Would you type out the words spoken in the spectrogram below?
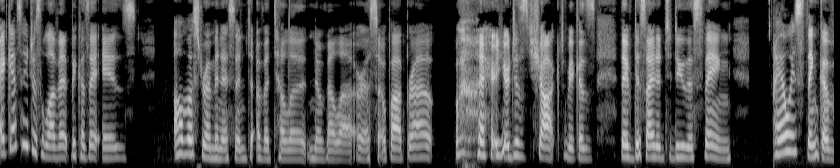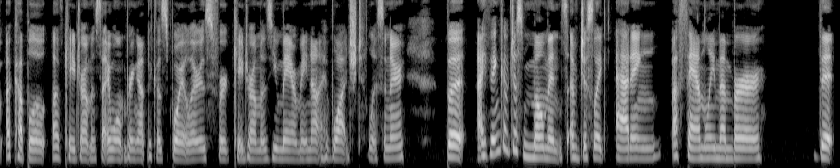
I guess I just love it because it is almost reminiscent of a telenovela or a soap opera where you're just shocked because they've decided to do this thing. I always think of a couple of K dramas that I won't bring up because spoilers for K dramas you may or may not have watched, listener. But I think of just moments of just like adding a family member that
